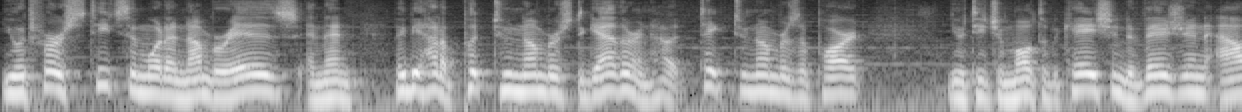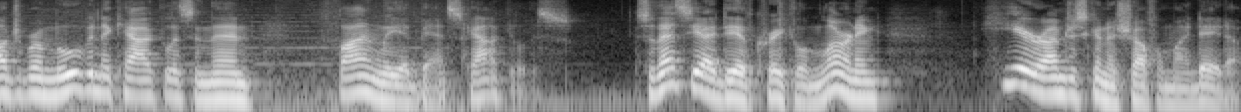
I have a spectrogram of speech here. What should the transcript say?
You would first teach them what a number is, and then maybe how to put two numbers together and how to take two numbers apart. You would teach them multiplication, division, algebra, move into calculus, and then finally advanced calculus. So that's the idea of curriculum learning. Here, I'm just going to shuffle my data.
